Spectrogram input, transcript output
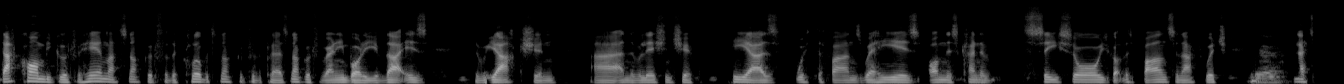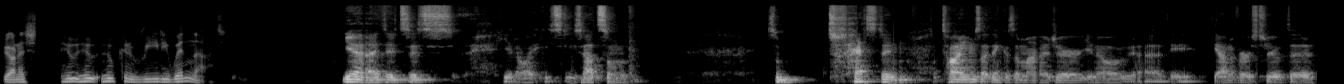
that can't be good for him. That's not good for the club. It's not good for the players. It's not good for anybody if that is the reaction uh, and the relationship he has with the fans, where he is on this kind of seesaw. He's got this balancing act, which, yeah. let's be honest, who who who can really win that? Yeah, it's it's you know he's he's had some some testing times I think as a manager. You know uh, the the anniversary of the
